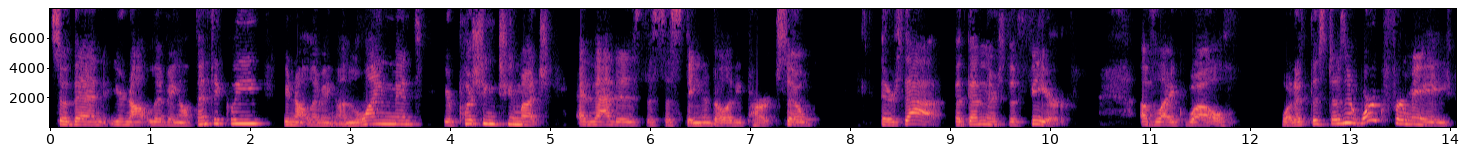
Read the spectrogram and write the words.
so then you're not living authentically you're not living on alignment you're pushing too much and that is the sustainability part. So there's that but then there's the fear of like well what if this doesn't work for me?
